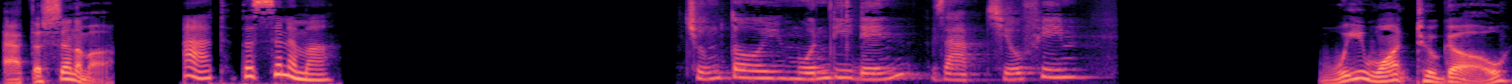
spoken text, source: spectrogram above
At the cinema. At the cinema. Chúng tôi muốn đi đến rạp chiếu phim. We want to go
